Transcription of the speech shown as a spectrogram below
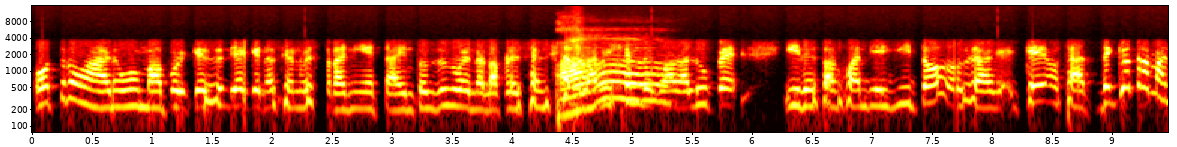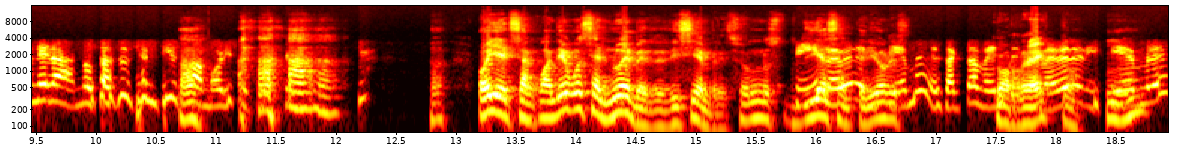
otro aroma, porque es el día que nació nuestra nieta. Entonces, bueno, la presencia de la Virgen de ah. Guadalupe y de San Juan Dieguito, o sea, ¿qué, o sea, ¿de qué otra manera nos hace sentir su amor y su Oye, San Juan Diego es el 9 de diciembre, son unos días 9 anteriores. De diciembre, exactamente, el 9 de diciembre.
